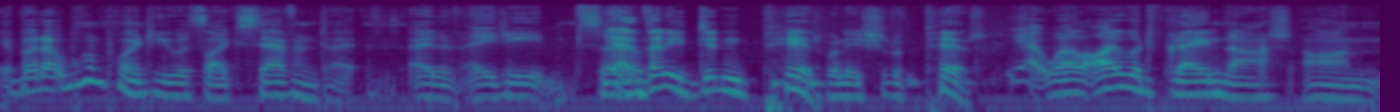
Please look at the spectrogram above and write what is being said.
Yeah, but at one point he was like seventh out of eighteen. So yeah, then he didn't pit when he should have pit. yeah, well, I would blame that on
